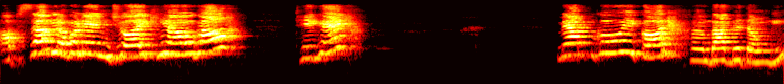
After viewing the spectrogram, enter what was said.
आप सब लोगों ने एंजॉय किया होगा। ठीक है? मैं आपको एक और बात बताऊँगी।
